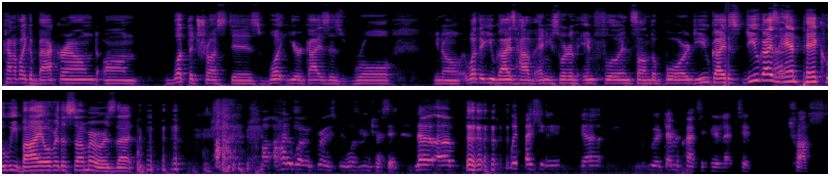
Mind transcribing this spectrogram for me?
kind of like a background on what the trust is, what your guys' role, you know, whether you guys have any sort of influence on the board? Do you guys do you guys uh, handpick who we buy over the summer, or is that? I had a word with Bruce, but he wasn't interested. No, um, we're basically uh, we're a democratically elected trust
